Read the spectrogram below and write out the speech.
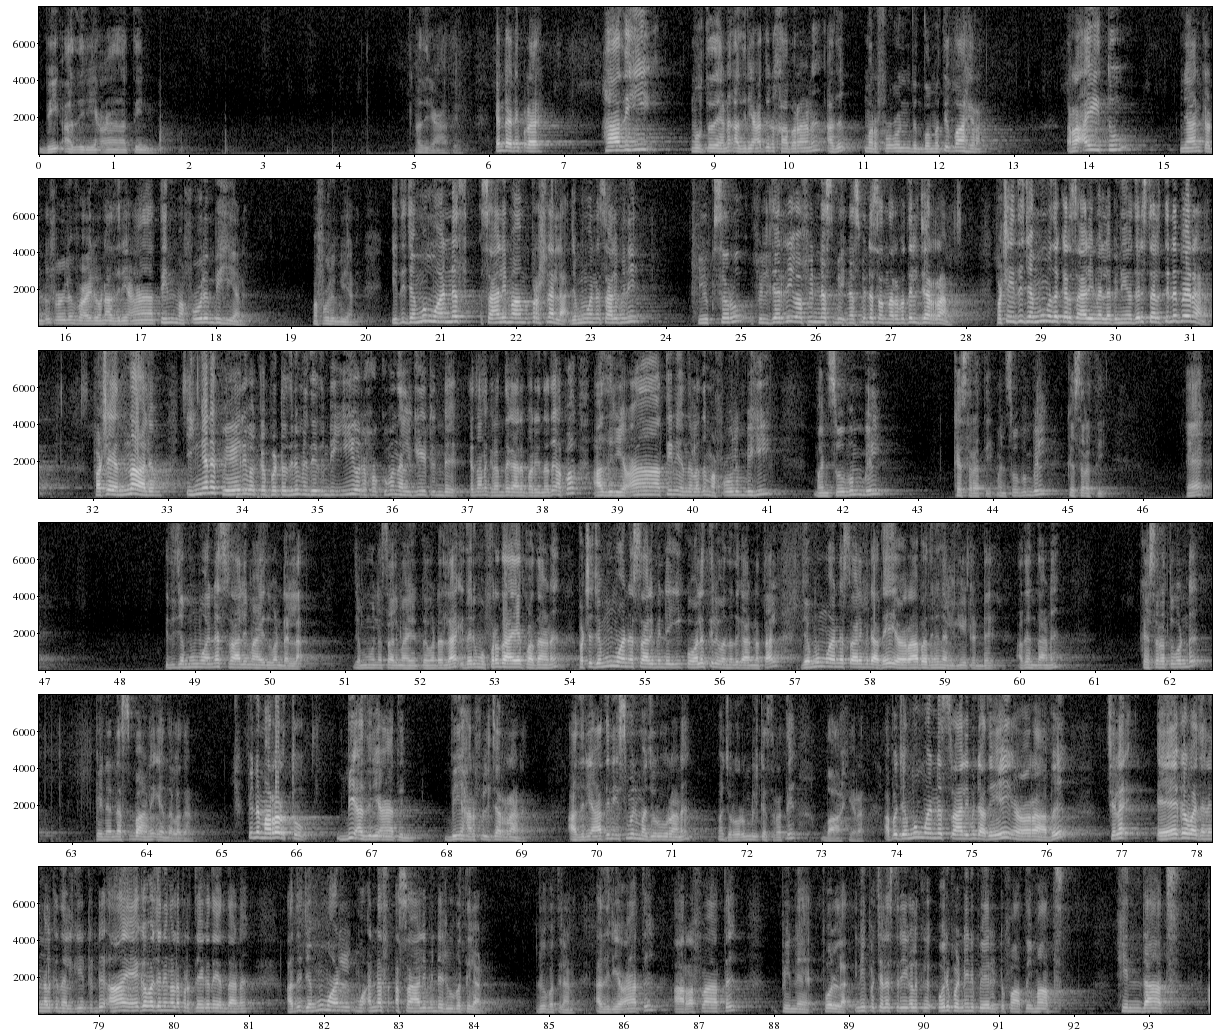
ബി അതിരിയാത്തിൻ അതിരിയാത്തിൻ എന്താണ് ഇപ്പോൾ ഹാദിഹി മുഫ്തതയാണ് അതിരിയാത്തിന് ഖബറാണ് അത് മർഫൂൻ ബിദ്ദമത്തി ബാഹിറ റായിത്തു ഞാൻ കണ്ടു ഫുലും ഫായലുമാണ് അതിരാത്തിൻ മഫൂലും ബിഹിയാണ് മഫൂലും ബിഹിയാണ്. ഇത് ജമ്മു മുഅന്നസ് സാലിമാകുമ്പോൾ പ്രശ്നമല്ല. ജമ്മു മുഅന്നസ് സാലിമിന് യുക്സറു ഫിൽ ജറി വഫിൻ നസ്ബി നസ്ബിന്റെ സന്ദർഭത്തിൽ ജറാണ്. പക്ഷേ ഇത് ജമ്മു മുതക്കർ സാലിമല്ല പിന്നെ ഏതൊരു സ്ഥലത്തിന്റെ പേരാണ്? പക്ഷേ എന്നാലും ഇങ്ങനെ പേര് വെക്കപ്പെട്ടതിനും എന്ത് ചെയ്തിട്ടുണ്ട്? ഈ ഒരു ഹുക്കുമ നൽകിയിട്ടുണ്ട് എന്നാണ് ഗ്രന്ഥകാരൻ പറയുന്നത്. അപ്പോൾ അതിരിയാത്തിൻ എന്നുള്ളത് മഫൂലും ബിഹി മൻസൂബും ബിൽ കെസ്രത്തി മൻസൂബും ബിൽ കെസ്രത്തി ഏ? ഇത് ജമ്മു മുഅന്നസ് സാലിം ആയതുകൊണ്ടല്ല ജമ്മു മുനസാലിം ആയതുകൊണ്ടല്ല ഇതൊരു മുഫ്രദായ പദമാണ് പക്ഷെ ജമ്മു മുനസാലിമിന്റെ ഈ കോലത്തിൽ വന്നത് കാരണത്താൽ ജമ്മു മുനസാലിമിന്റെ അതേ യോറാബ് അതിന് നൽകിയിട്ടുണ്ട്. അതെന്താണ്? കെസറത്ത് കൊണ്ട് പിന്നെ നസ്ബാണ് എന്നുള്ളതാണ്. പിന്നെ മറർത്തു ബി അതിരിയാത്തിൻ ബി ഹർഫുൽ ജറാണ്. അതിരിയാത്തിന് ഇസ്മുൽ മജറൂറാണ്. മജറൂറും ബിൽ കെസറത്ത് ബാഹിറ. അപ്പോൾ ജമ്മു മുന്നസ് സാലിമിന്റെ അതേ ഇറാബ് ചില ഏകവചനങ്ങൾക്ക് നൽകിയിട്ടുണ്ട്. ആ ഏകവചനങ്ങളുടെ പ്രത്യേകത എന്താണ്? അത് ജമ്മു മുഅന്നസ് അസാലിമിന്റെ രൂപത്തിലാണ്. രൂപത്തിലാണ്. അതിരിയാത്ത് അറഫാത്ത് പിന്നെ പൊള്ള. ഇനിയിപ്പോൾ ചില സ്ത്രീകൾക്ക് ഒരു പെണ്ണിന് പേരിട്ട് ഫാത്തിമാത്ത് ഹിന്ദാത്ത്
